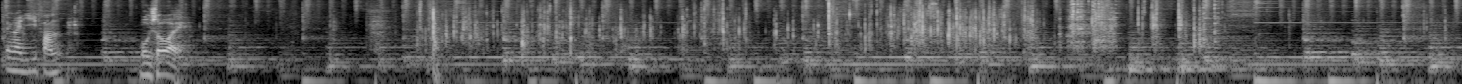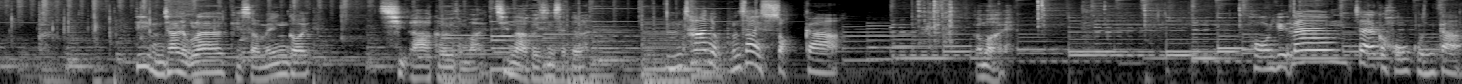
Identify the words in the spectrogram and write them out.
定係意粉？冇所謂。啲午餐肉咧，其實係咪應該切下佢同埋煎下佢先食咧？午餐肉本身係熟㗎。咁啊係。何月咧，真係一個好管家，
